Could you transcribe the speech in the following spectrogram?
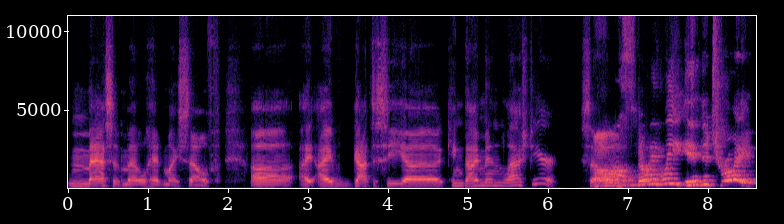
massive metalhead myself. Uh, I I got to see uh, King Diamond last year. So oh, so did we in Detroit.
